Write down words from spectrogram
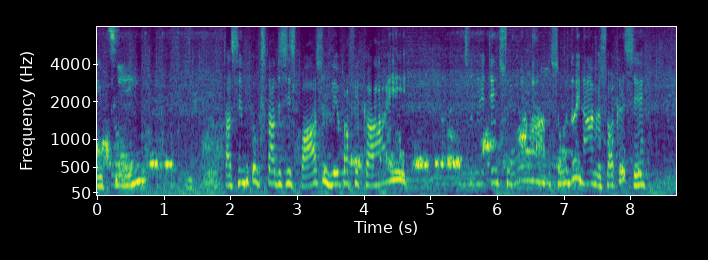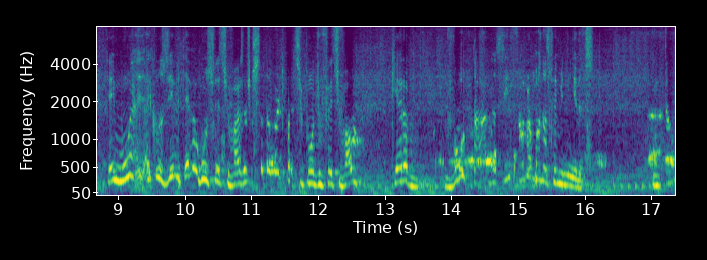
Então, Sim. tá sendo conquistado esse espaço e veio para ficar e tem só, só a ganhar, meu, só a crescer. Tem muito, inclusive teve alguns festivais, acho que você também participou de um festival que era voltado assim só para bandas femininas. Então,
